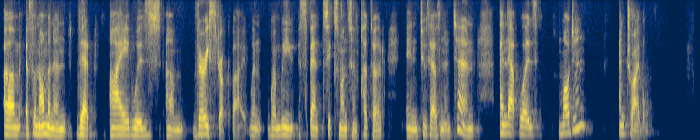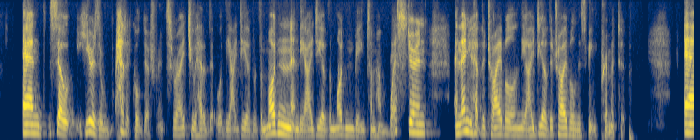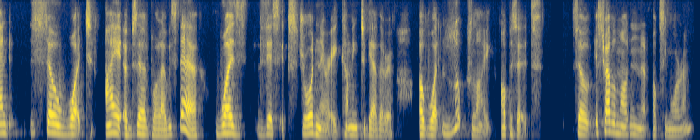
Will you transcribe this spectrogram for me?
um, a phenomenon that I was um, very struck by when, when we spent six months in Qatar in 2010, and that was modern and tribal. And so here's a radical difference, right? You have the, the, idea of the modern and the idea of the modern being somehow Western. And then you have the tribal and the idea of the tribal as being primitive. And so what I observed while I was there was this extraordinary coming together of what looked like opposites. So is tribal modern an oxymoron?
